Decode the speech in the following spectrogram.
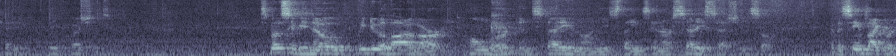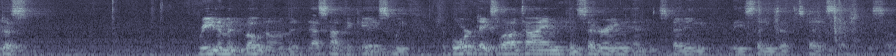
Okay, any questions? As most of you know, we do a lot of our homework and studying on these things in our study sessions, so if it seems like we're just reading them and voting on them, that's not the case. We, the board takes a lot of time considering and studying these things at the study sessions, so.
